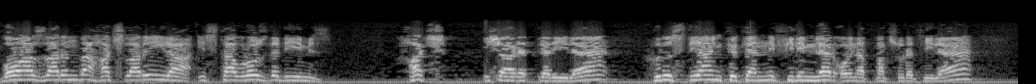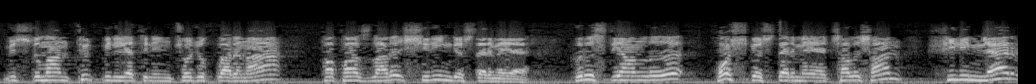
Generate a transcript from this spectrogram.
boğazlarında haçlarıyla istavroz dediğimiz haç işaretleriyle Hristiyan kökenli filmler oynatmak suretiyle Müslüman Türk milletinin çocuklarına papazları şirin göstermeye, Hristiyanlığı hoş göstermeye çalışan filmler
